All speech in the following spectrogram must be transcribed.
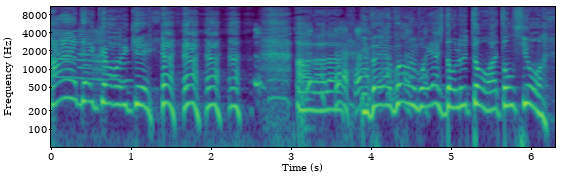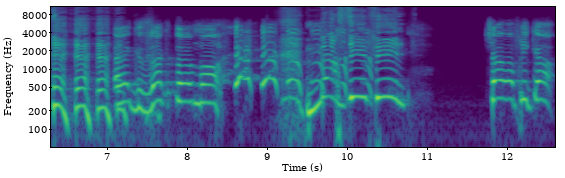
Ah d'accord, ok. ah là là, il va y avoir un voyage dans le temps, attention. Exactement. Merci Phil. Ciao Africa.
